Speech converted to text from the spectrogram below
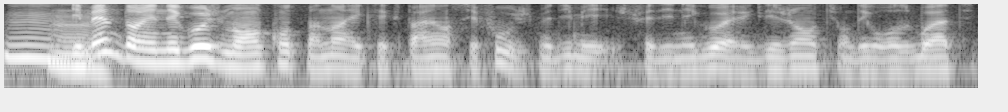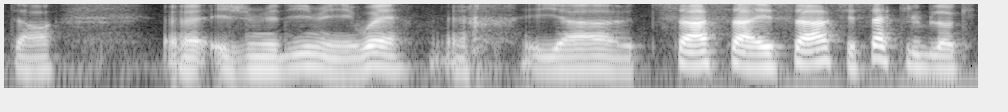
Mhm. Et même dans les négos, je me rends compte maintenant avec l'expérience, c'est fou. Je me dis, mais je fais des négos avec des gens qui ont des grosses boîtes, etc. Euh, et je me dis, mais ouais, euh, il y a ça, ça et ça, c'est ça qui le bloque.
